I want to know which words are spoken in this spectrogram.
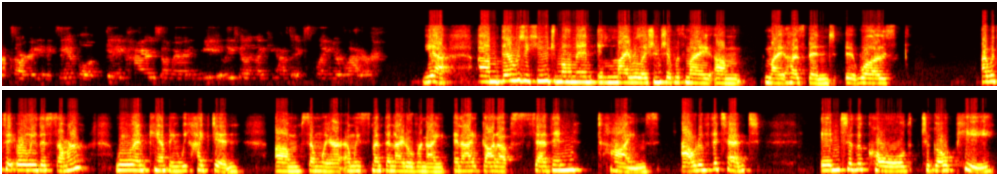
that's already an example of getting hired somewhere and immediately feeling like you have to explain your bladder. Yeah, um, there was a huge moment in my relationship with my um, my husband. It was, I would say, early this summer. We went camping. We hiked in um, somewhere, and we spent the night overnight. And I got up seven times out of the tent into the cold to go pee,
